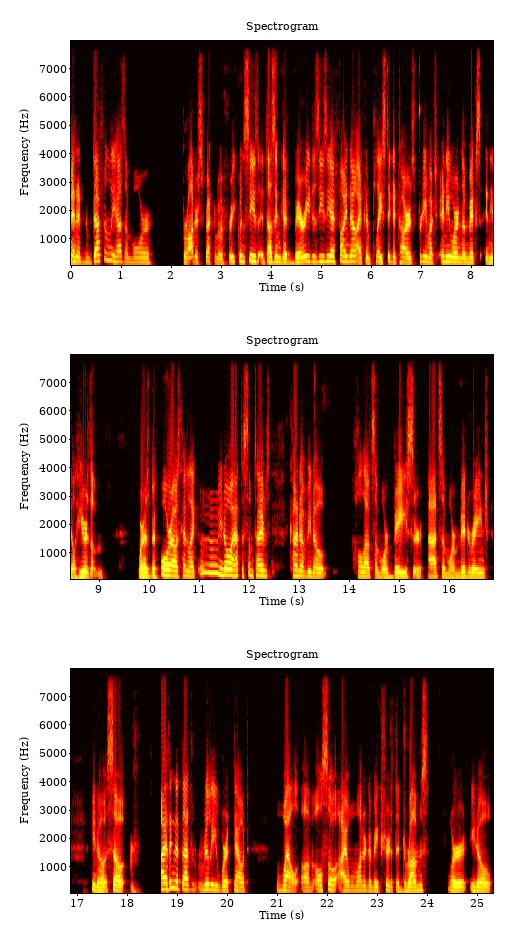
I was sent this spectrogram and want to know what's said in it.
and it definitely has a more broader spectrum of frequencies. It doesn't get buried as easy. I find now I can place the guitars pretty much anywhere in the mix, and you'll hear them. Whereas before, I was kind of like, oh, you know, I have to sometimes kind of, you know, pull out some more bass or add some more mid range, you know. So I think that that really worked out well. Um, also, I wanted to make sure that the drums were, you know,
